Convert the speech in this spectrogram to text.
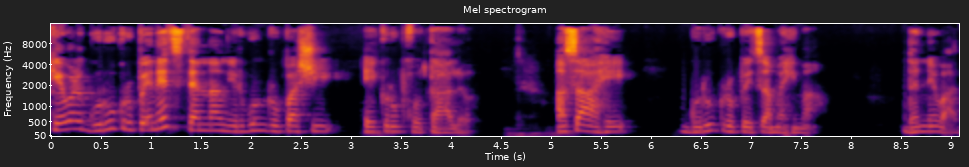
केवळ गुरुकृपेनेच त्यांना निर्गुण रूपाशी एकरूप होता आलं. असा आहे गुरुकृपेचा महिमा. धन्यवाद.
